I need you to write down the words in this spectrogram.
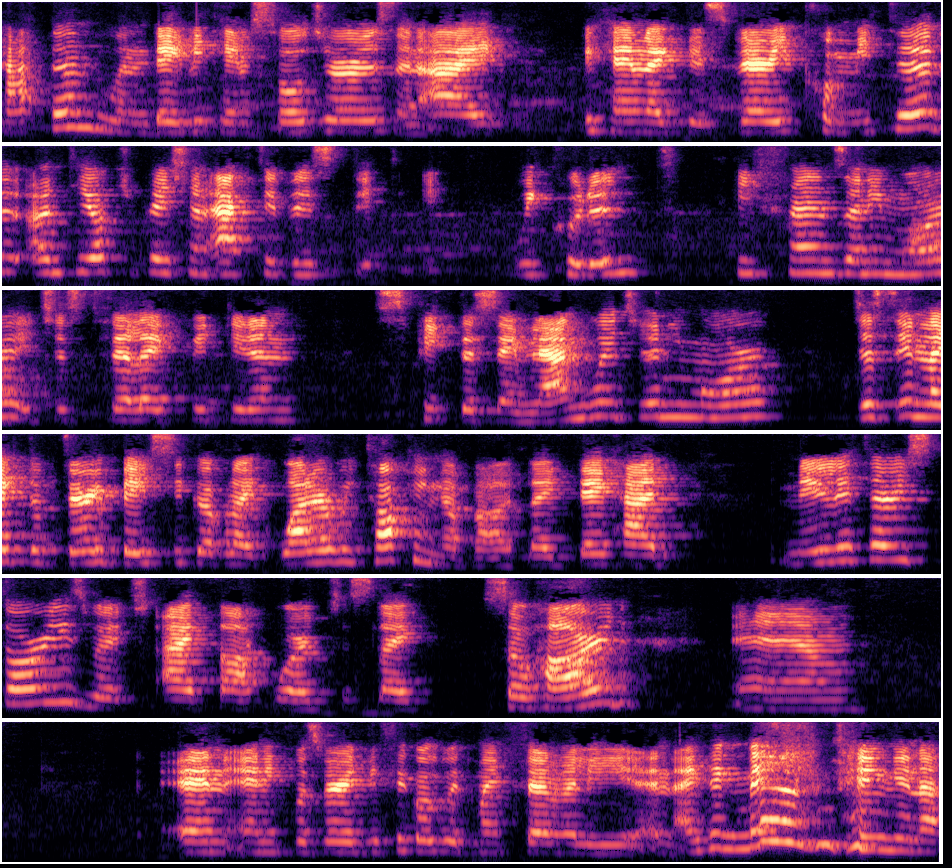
happened, when they became soldiers and I became like this very committed anti-occupation activist, it, it, we couldn't be friends anymore. It just felt like we didn't speak the same language anymore. Just in like the very basic of like what are we talking about? Like they had military stories which i thought were just like so hard. Um, and and it was very difficult with my family. And i think being in a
